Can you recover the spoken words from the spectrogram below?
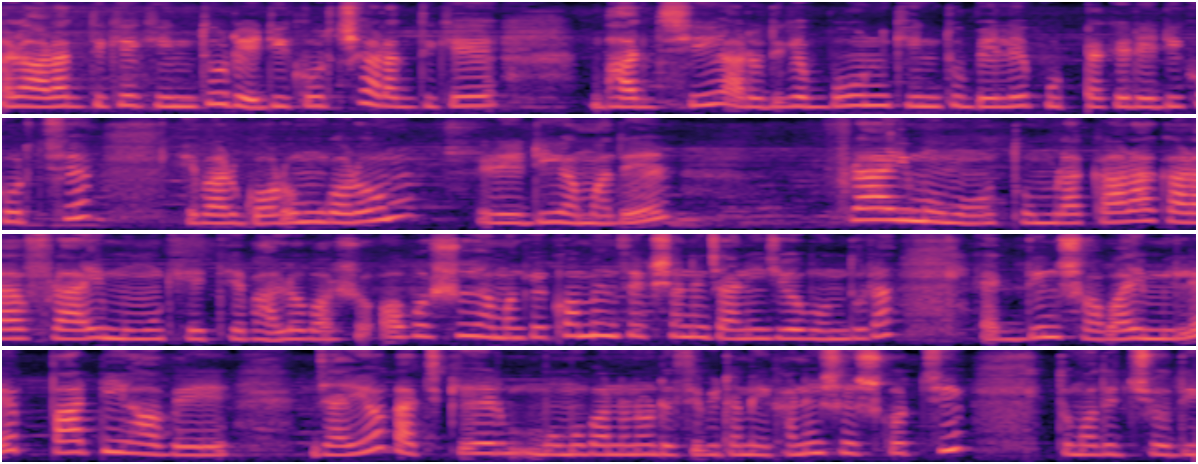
আর আর একদিকে কিন্তু রেডি করছি আর একদিকে ভাজছি। আর ওদিকে বোন কিন্তু বেলে পুরটাকে রেডি করছে। এবার গরম গরম রেডি আমাদের ফ্রাই মোমো। তোমরা কারা কারা ফ্রাই মোমো খেতে ভালোবাসো অবশ্যই আমাকে কমেন্ট সেকশানে জানিয়ে যেও বন্ধুরা। একদিন সবাই মিলে পার্টি হবে। যাই হোক, আজকের মোমো বানানোর রেসিপিটা আমি এখানেই শেষ করছি। তোমাদের যদি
